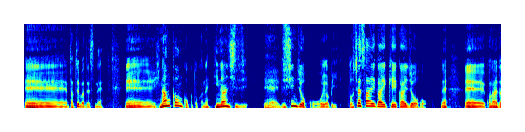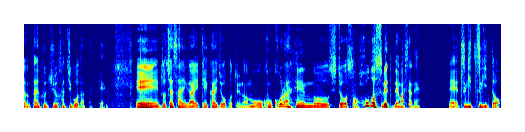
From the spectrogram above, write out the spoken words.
えー、例えばですね、えー、避難勧告とかね、避難指示、えー、地震情報及び土砂災害警戒情報、ね、えー、この間の台風18号だったっけえー、土砂災害警戒情報というのはもうここら辺の市町村ほぼすべて出ましたね。えー、次々と、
